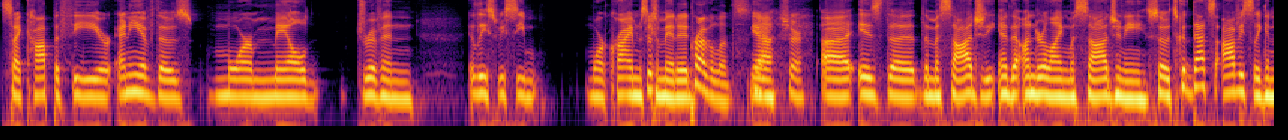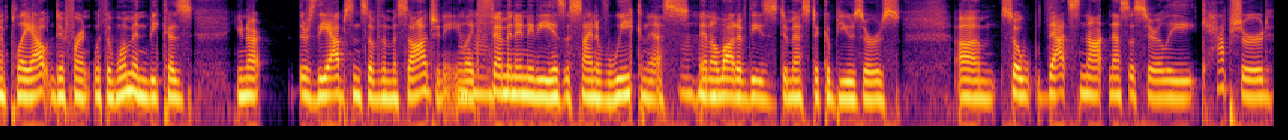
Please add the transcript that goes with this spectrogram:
psychopathy or any of those more male driven at least we see more crimes committed. Prevalence. Yeah, sure. uh, is the the misogyny uh, the underlying misogyny. So it's good that's obviously going to play out different with a woman because you're not there's the absence of the misogyny. Like femininity is a sign of weakness in a lot of these domestic abusers. Um, so that's not necessarily captured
